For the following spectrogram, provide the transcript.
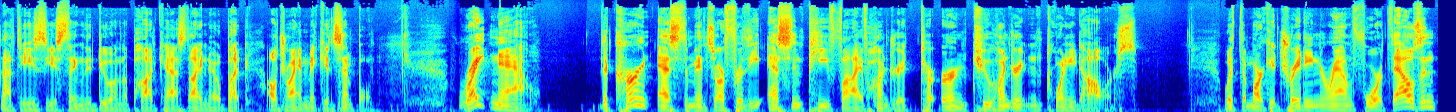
Not the easiest thing to do on the podcast, I know, but I'll try and make it simple. Right now, the current estimates are for the S&P 500 to earn $220. With the market trading around 4,000,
